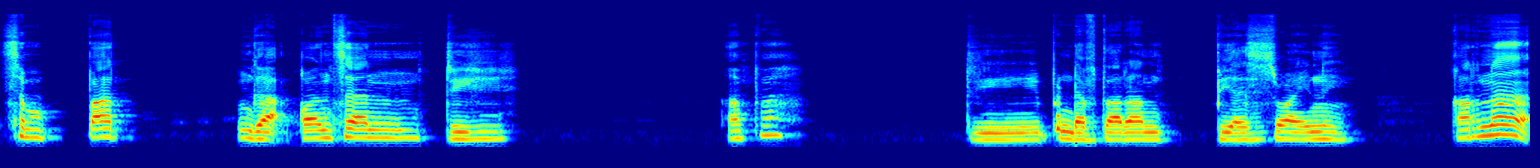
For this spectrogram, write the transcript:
sempat nggak konsen di apa di pendaftaran beasiswa ini. Karena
